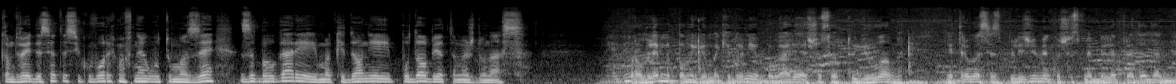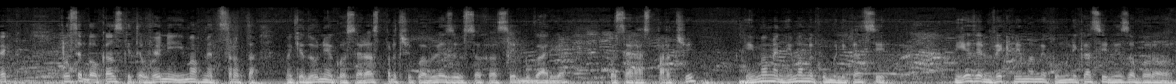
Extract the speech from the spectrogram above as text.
към 2010 си говорихме в неговото мазе за България и Македония и подобията между нас. Проблемът помеѓу Македонија и Бугарија е што се отуѓуваме. Не треба се сближиме кој што сме биле пред еден век. После Балканските војни имавме црта. Македонија која се распарчи, која влезе у СХС Бугарија, која се распарчи, имаме, немаме комуникација. Ни еден век немаме комуникација, не забораваме.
